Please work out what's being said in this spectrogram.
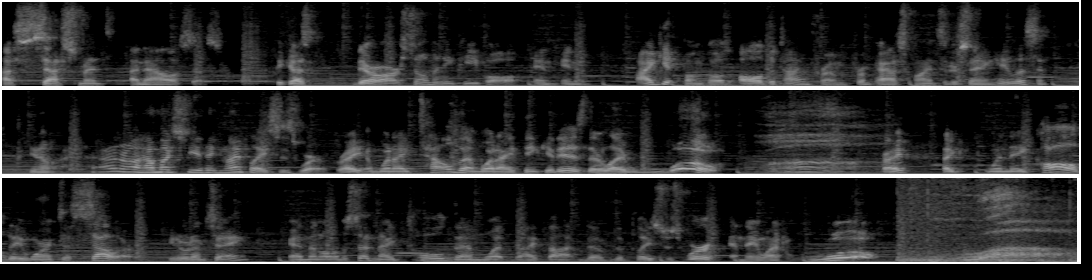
assessment analysis. Because there are so many people, and, and I get phone calls all the time from from past clients that are saying, "Hey, listen, you know, I don't know how much do you think my place is worth, right?" And when I tell them what I think it is, they're like, "Whoa!" right? Like when they called, they weren't a seller. You know what I'm saying? And then all of a sudden, I told them what I thought the, the place was worth, and they went, "Whoa!" Whoa!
